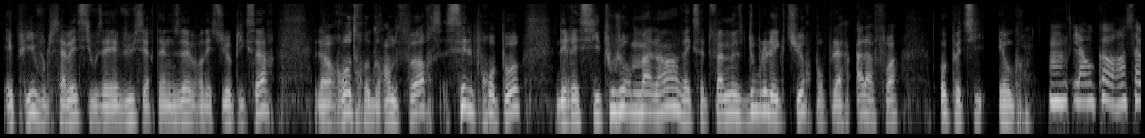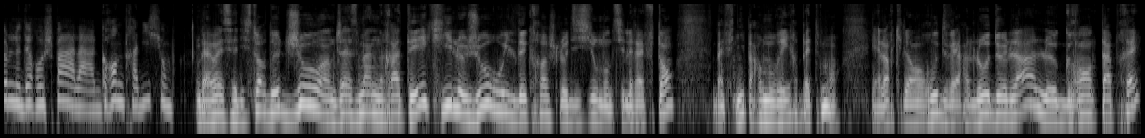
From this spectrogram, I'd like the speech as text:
Et puis, vous le savez, si vous avez vu certaines œuvres des studios Pixar, leur autre grande force, c'est le propos des récits toujours malin avec cette fameuse double lecture pour plaire à la fois aux petits et aux grands. Hum, là encore, hein, Saul ne déroge pas à la grande tradition. Ben ouais, c'est l'histoire de Joe, un jazzman raté qui, le jour où il décroche l'audition dont il rêve tant, bah, finit par mourir bêtement. Et alors qu'il est en route vers l'au-delà, le grand après,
